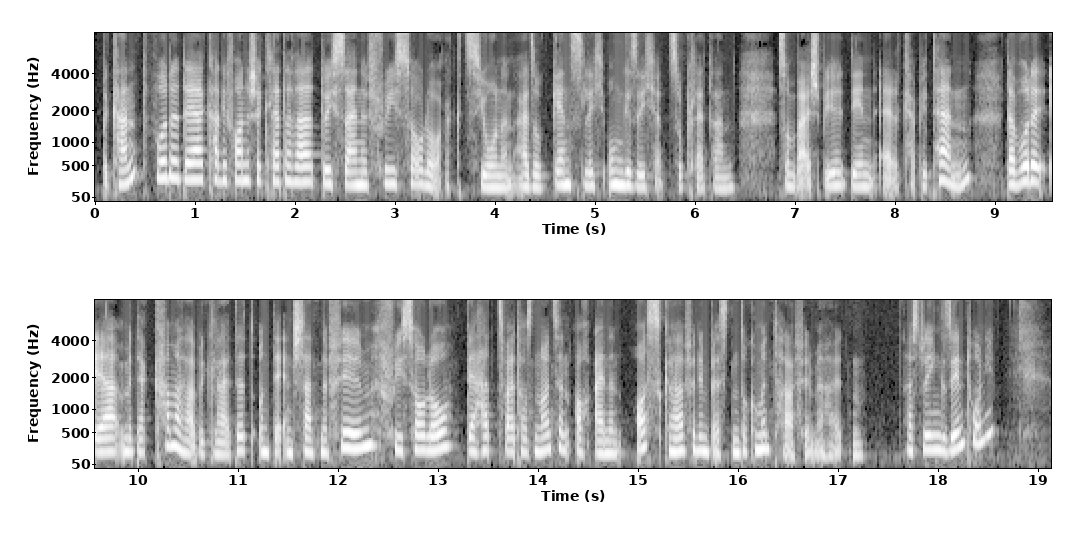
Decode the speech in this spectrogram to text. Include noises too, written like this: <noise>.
Bekannt wurde der kalifornische Kletterer durch seine Free-Solo-Aktionen, also gänzlich ungesichert zu klettern. Zum Beispiel den El Capitan. Da wurde er mit der Kamera begleitet und der entstandene Film Free Solo, der hat 2019 auch einen Oscar für den besten Dokumentarfilm erhalten. Hast du ihn gesehen, Toni?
